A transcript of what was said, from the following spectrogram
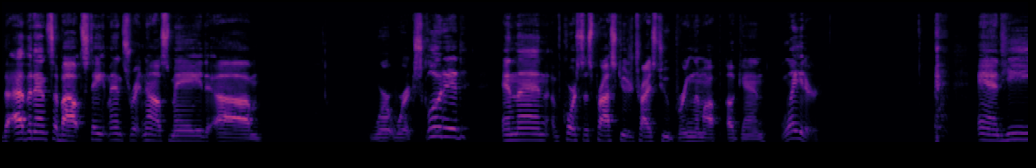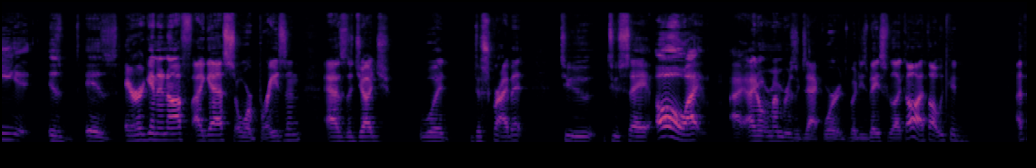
the evidence about statements Rittenhouse made um, were were excluded, and then of course this prosecutor tries to bring them up again later and he is is arrogant enough, I guess, or brazen, as the judge would describe it, to to say, "Oh, I I, I don't remember his exact words, but he's basically like, "Oh, I thought we could." I,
